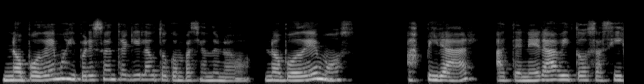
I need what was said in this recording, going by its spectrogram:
no podemos, y por eso entra aquí la autocompasión de nuevo, no podemos aspirar a tener hábitos así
